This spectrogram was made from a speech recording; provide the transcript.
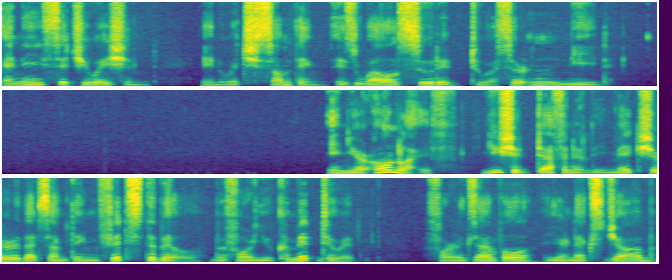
any situation in which something is well suited to a certain need. In your own life, you should definitely make sure that something fits the bill before you commit to it. For example, your next job,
